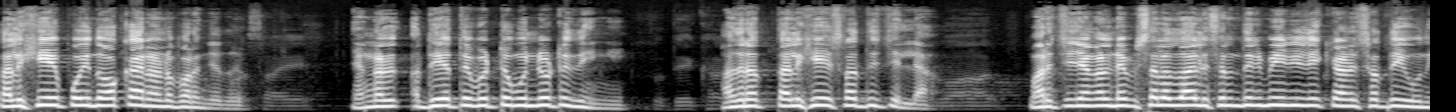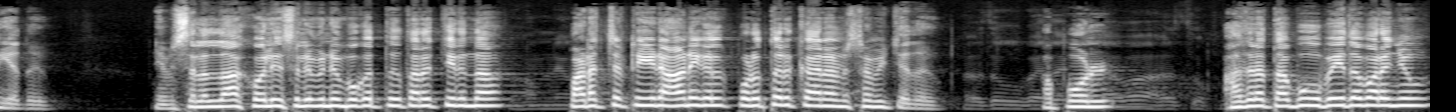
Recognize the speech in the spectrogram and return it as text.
തൽഹയെ പോയി നോക്കാനാണ് പറഞ്ഞത്. ഞങ്ങൾ അദ്ദേഹത്തെ വിട്ട് മുന്നോട്ട് നീങ്ങി. ഹദ്രത്ത് തൽഹിയെ ശ്രദ്ധിച്ചില്ല. മറിച്ച് ഞങ്ങൾ നബി സല്ലല്ലാഹു അലൈഹി വസല്ലം തിരുമേനിയിലേക്കാണ് ശ്രദ്ധയൂന്നിയത്. നബി സല്ലല്ലാഹു അലൈഹി വസല്ലമിന്റെ മുഖത്ത് തറച്ചിരുന്ന പടച്ചട്ടിയുടെ ആണികൾ പുറത്തെടുക്കാനാണ് ശ്രമിച്ചത്. അപ്പോൾ ഹസ്രത്ത് അബു ഉബൈദ പറഞ്ഞു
